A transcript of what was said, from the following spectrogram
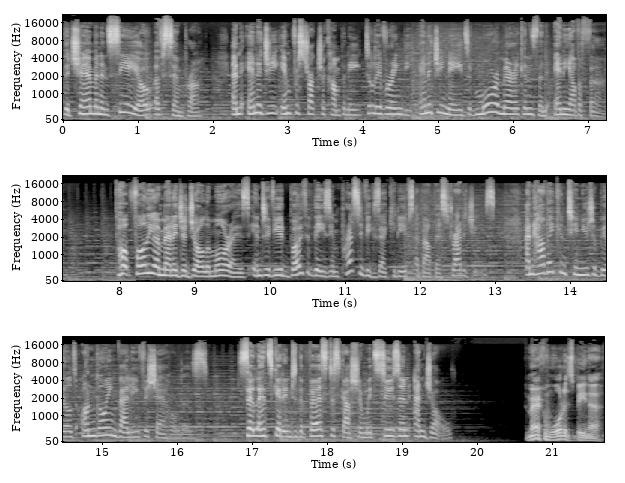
the chairman and CEO of Sempra, an energy infrastructure company delivering the energy needs of more Americans than any other firm. Portfolio manager Jowell Amores interviewed both of these impressive executives about their strategies and how they continue to build ongoing value for shareholders. So let's get into the first discussion with Susan and Jowell. American Water's been a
